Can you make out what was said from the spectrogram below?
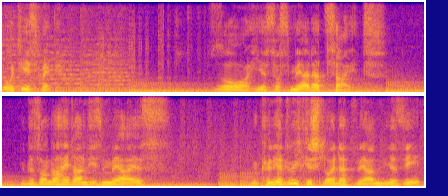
Oh, die ist weg. So, hier ist das Meer der Zeit. Die Besonderheit an diesem Meer ist, wir können ja durchgeschleudert werden, wie ihr seht.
